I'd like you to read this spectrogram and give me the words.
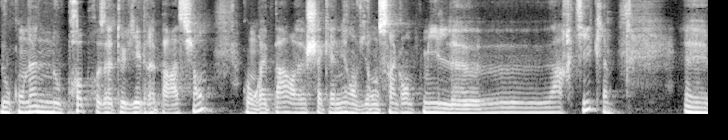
Donc on a nos propres ateliers de réparation, qu'on répare euh, chaque année environ 50 000 euh, articles. Euh,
